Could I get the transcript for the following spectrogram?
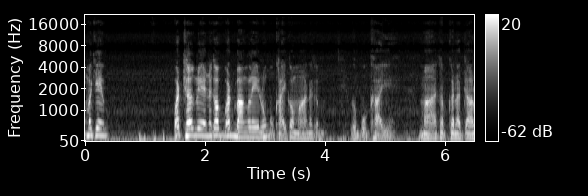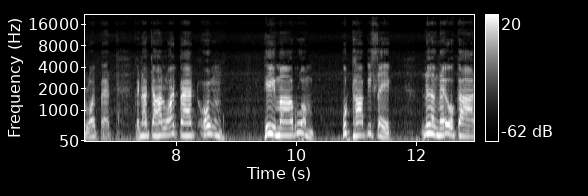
ไม่ใช่วัดเชิงเลนนะครับ วัดบางเลหลวงปู่ไข่ก็มานะครับ หลวงปู่ไข่มาครับคณาจารย์ร้อยแปดคณาจารย์ร้อยแปดองค์ที่มาร่วมพุทธาพิเศษเนื่องในโอกาส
